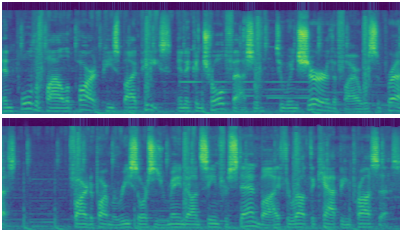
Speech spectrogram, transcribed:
and pull the pile apart piece by piece in a controlled fashion to ensure the fire was suppressed. Fire department resources remained on scene for standby throughout the capping process.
